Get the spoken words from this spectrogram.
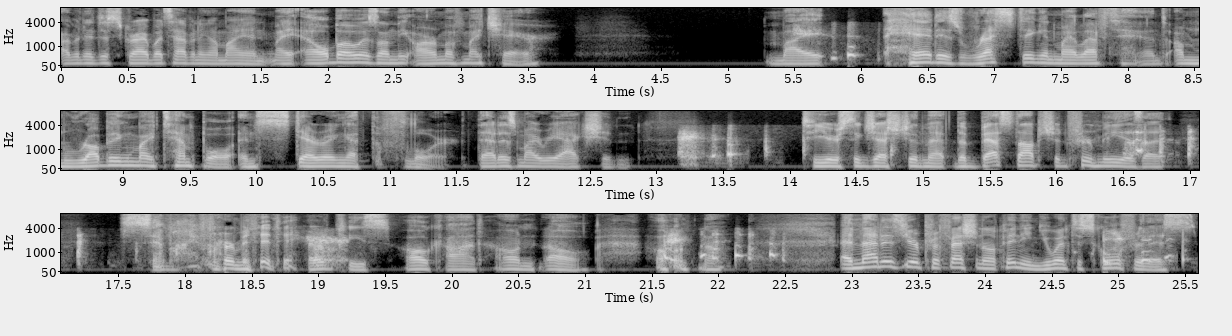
I'm going to describe what's happening on my end. My elbow is on the arm of my chair. My head is resting in my left hand. I'm rubbing my temple and staring at the floor. That is my reaction to your suggestion that the best option for me is a semi permanent hairpiece. Oh, God. Oh, no. Oh, no. And that is your professional opinion. You went to school for this,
